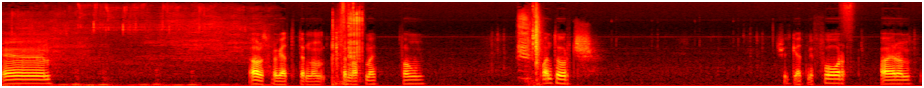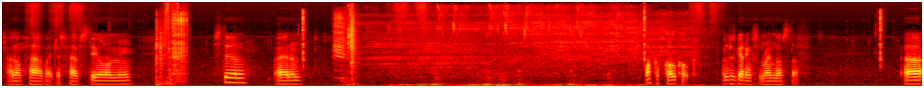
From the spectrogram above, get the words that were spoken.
Um, I always forget to turn on, turn off my phone. One torch should get me four iron. I don't have. I just have steel on me. Steel, iron. Block of coal coke. I'm just getting some random stuff. Uh,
